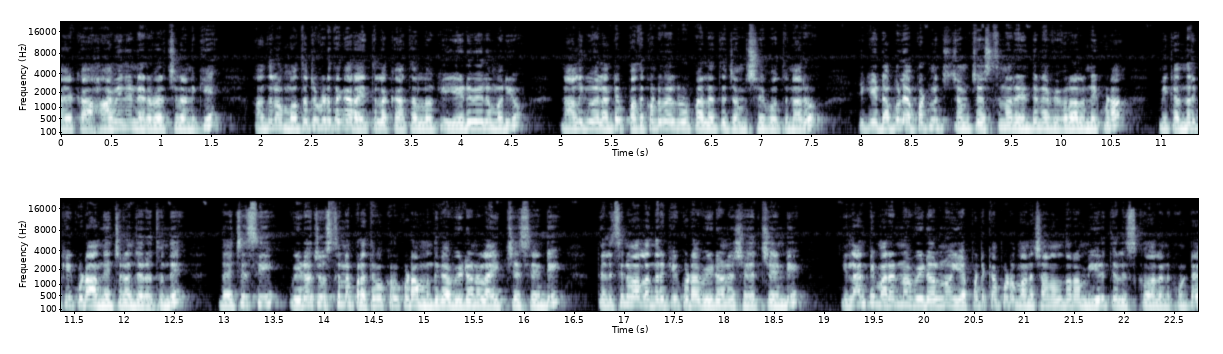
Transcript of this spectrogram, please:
ఆ యొక్క హామీని నెరవేర్చడానికి అందులో మొదటి విడతగా రైతుల ఖాతాల్లోకి ఏడు వేలు మరియు నాలుగు వేలు అంటే పదకొండు వేల రూపాయలు అయితే జమ చేయబోతున్నారు. ఇక ఈ డబ్బులు ఎప్పటి నుంచి జమ చేస్తున్నారు ఏంటనే వివరాలన్నీ కూడా మీకు అందరికీ కూడా అందించడం జరుగుతుంది. దయచేసి వీడియో చూస్తున్న ప్రతి ఒక్కరు కూడా ముందుగా వీడియోను లైక్ చేసేయండి. తెలిసిన వాళ్ళందరికీ కూడా వీడియోను షేర్ చేయండి. ఇలాంటి మరెన్నో వీడియోలను ఎప్పటికప్పుడు మన ఛానల్ ద్వారా మీరు తెలుసుకోవాలనుకుంటే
